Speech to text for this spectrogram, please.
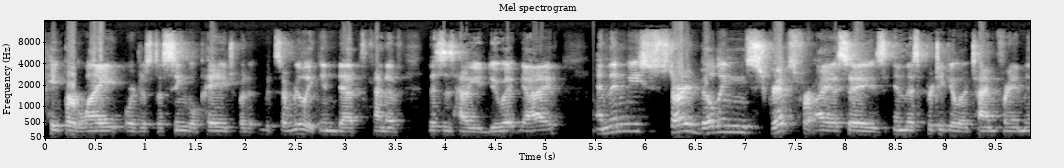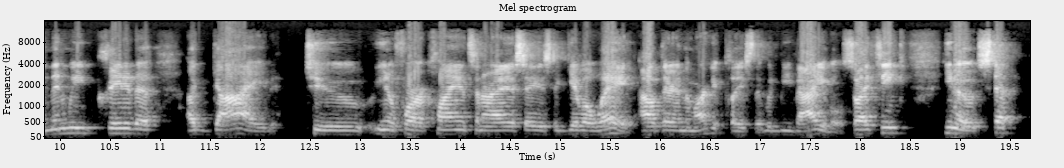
paper light or just a single page, but it's a really in-depth kind of this is how you do it guide. And then we started building scripts for ISAs in this particular time frame. And then we created a, a guide to you know for our clients and our ISAs to give away out there in the marketplace that would be valuable. So I think you know step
